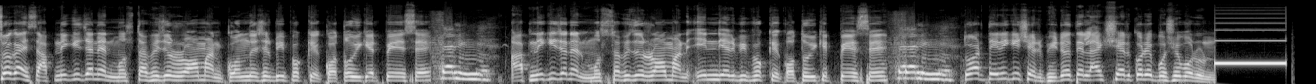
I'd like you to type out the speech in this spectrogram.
So guys আপনি কি জানেন মুস্তাফিজুর রহমান কোন দেশের বিপক্ষে কত উইকেট পেয়েছে? আপনি কি জানেন মুস্তাফিজুর রহমান ইন্ডিয়ার বিপক্ষে কত উইকেট পেয়েছে? তো আর দেরি কিসের? ভিডিওতে লাইক শেয়ার করে বসে পড়ুন।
